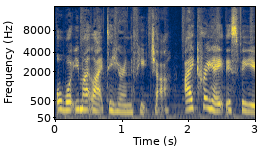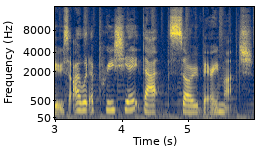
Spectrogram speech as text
or what you might like to hear in the future. I create this for you, so I would appreciate that so very much.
